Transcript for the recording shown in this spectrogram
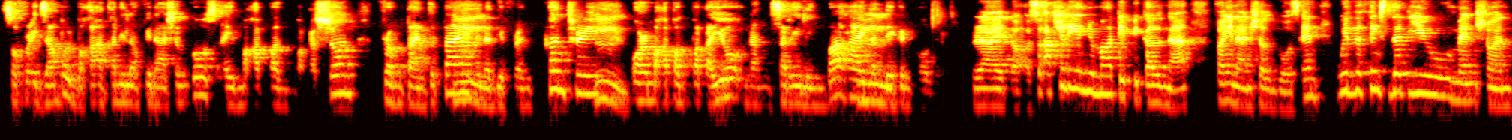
So for example, baka ang kanilang financial goals ay makapagbakasyon from time to time Mm. in a different country Mm. or makapagpatayo ng sariling bahay that Mm. they can call their. Right. So actually yun yung mga typical na financial goals. And with the things that you mentioned,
